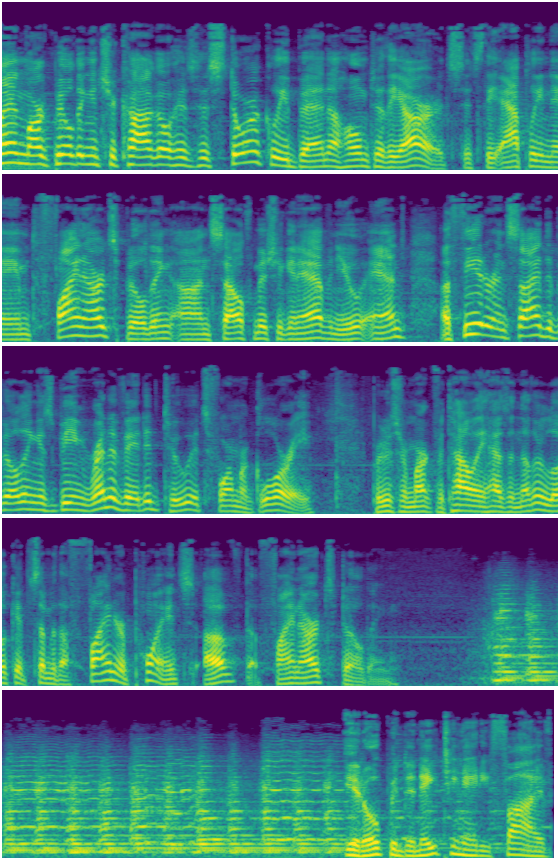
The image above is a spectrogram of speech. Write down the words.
Landmark building in Chicago has historically been a home to the arts. It's the aptly named Fine Arts Building on South Michigan Avenue, and a theater inside the building is being renovated to its former glory. Producer Marc Vitali has another look at some of the finer points of the Fine Arts Building. It opened in 1885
